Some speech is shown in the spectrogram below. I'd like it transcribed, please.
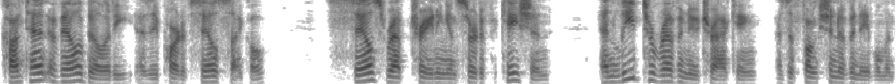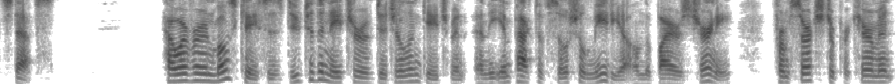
Content availability as a part of sales cycle, sales rep training and certification, and lead to revenue tracking as a function of enablement steps. However, in most cases, due to the nature of digital engagement and the impact of social media on the buyer's journey, from search to procurement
